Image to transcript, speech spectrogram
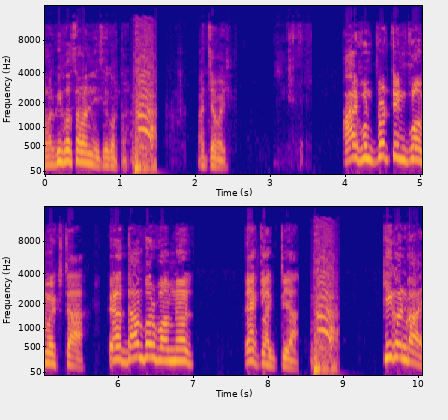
আমার বিপদ চালানি নিয়েছে কথা। আচ্ছা ভাই। আইফোন ফোরটিন প্রো ম্যাক্সটা এটার দাম পড়ব আপনার এক লাখ টিয়া কি কোন ভাই?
